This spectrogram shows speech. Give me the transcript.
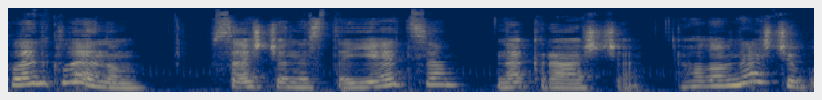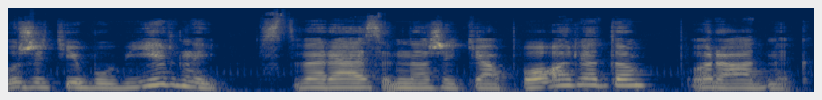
Клин клином, все, що не стається, на краще. Головне, щоб у житті був вірний, стверезим на життя поглядом, порадник.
